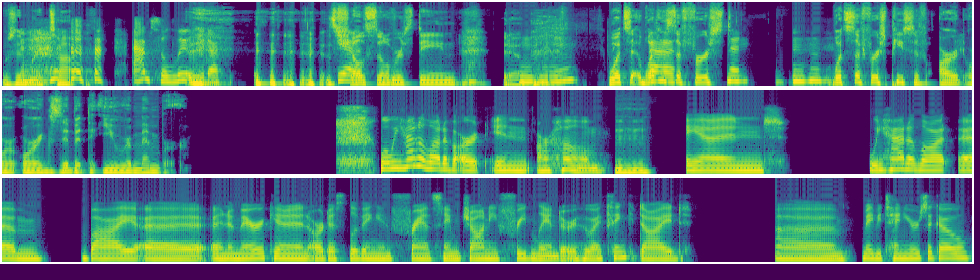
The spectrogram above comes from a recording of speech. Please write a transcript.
was in my top. absolutely. Dr. Yeah. Shel Silverstein. You know. Mhm. What's what is Uh, the first then- Mhm. what's the first piece of art or or exhibit that you remember? Well, we had a lot of art in our home, hmm and we had a lot um, by uh, an American artist living in France named Johnny Friedlaender, who I think died um, maybe 10 years ago,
